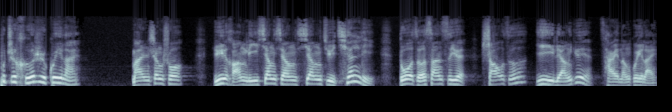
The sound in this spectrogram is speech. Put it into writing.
不知何日归来，满生说：“余杭离湘乡相距千里，多则三四月，少则一两月才能归来。”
